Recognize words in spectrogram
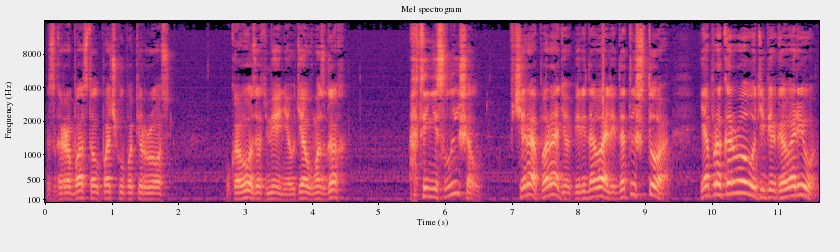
сгробастал пачку папирос. «У кого затмение? У тебя в мозгах?» «А ты не слышал? Вчера по радио передавали. Да ты что? Я про корову тебе говорю.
